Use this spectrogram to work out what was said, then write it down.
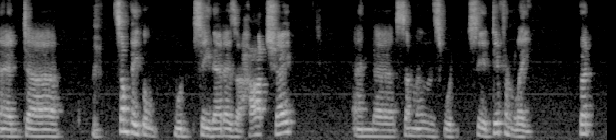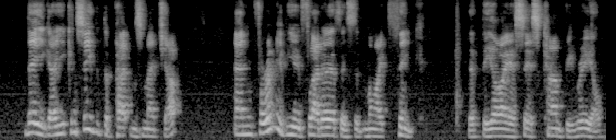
And uh, some people would see that as a heart shape, and uh, some others would see it differently. But there you go, you can see that the patterns match up. And for any of you flat earthers that might think that the ISS can't be real,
